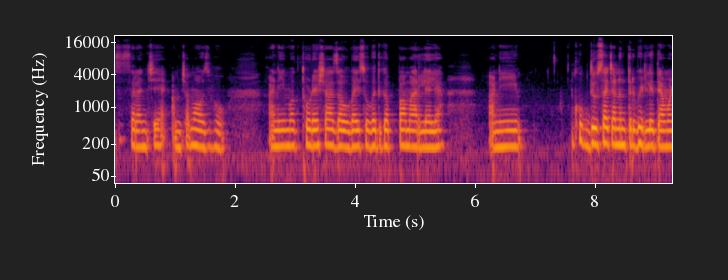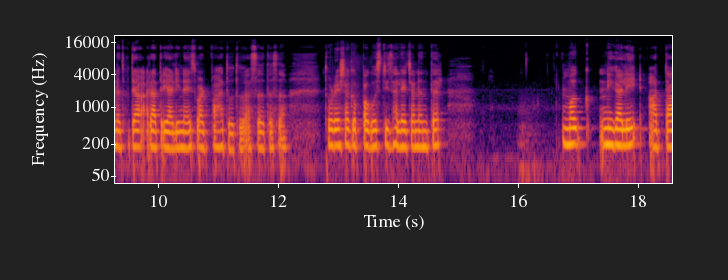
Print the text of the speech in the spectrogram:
सरांचे आमच्या मावसभाऊ आणि मग थोड्याशा जाऊबाईसोबत गप्पा मारलेल्या. आणि खूप दिवसाच्या नंतर भेटले त्या म्हणत होत्या रात्री आली नाहीस वाट पाहत होतो. असं तसं. थोड्याशा गप्पा गोष्टी झाल्याच्यानंतर मग निघाले. आता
